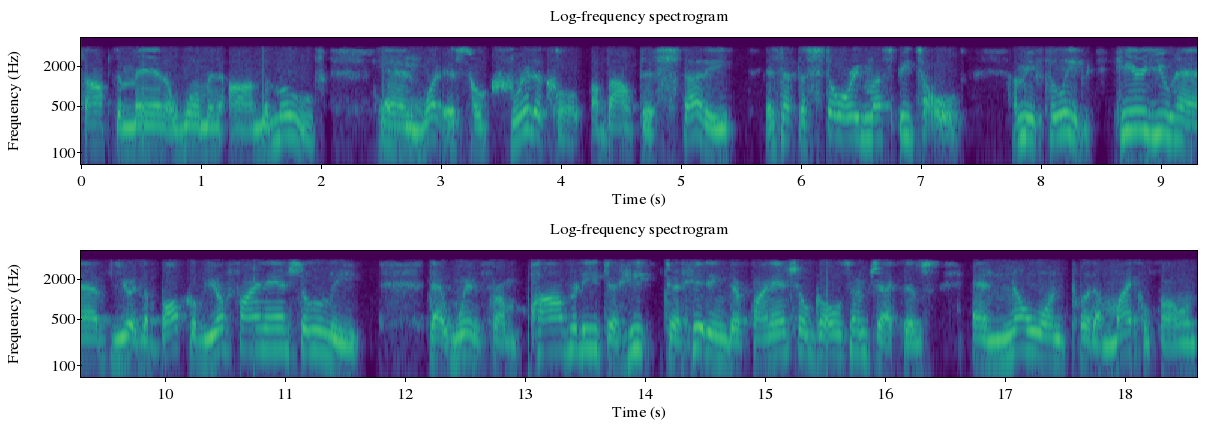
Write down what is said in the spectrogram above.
stop the man or woman on the move. Mm-hmm. And what is so critical about this study is that the story must be told. I mean, Philippe, here you have your the bulk of your financial elite that went from poverty to heat to hitting their financial goals and objectives, and no one put a microphone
